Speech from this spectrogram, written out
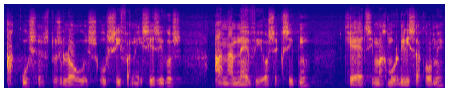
ακούσας τους λόγους ουσίφανε η σύζυγος, ανανεύει ως εξύπνου και έτσι μαχμουρλής ακόμη,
